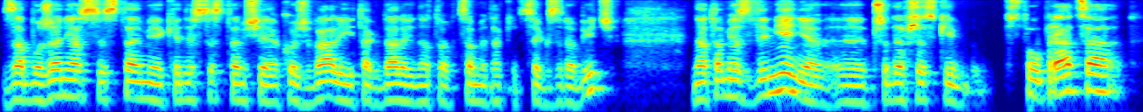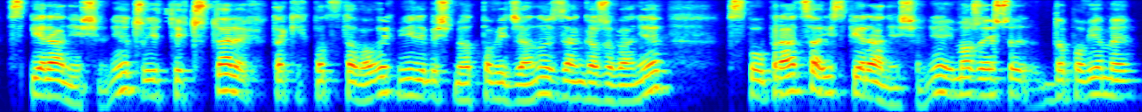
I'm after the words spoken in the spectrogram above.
zaburzenia w systemie, kiedy system się jakoś wali i tak dalej, no to chcemy taki cykl zrobić. Natomiast wymienię y, przede wszystkim współpraca, wspieranie się, nie? Czyli tych czterech takich podstawowych mielibyśmy odpowiedzialność, zaangażowanie, współpraca i wspieranie się, nie? I może jeszcze dopowiemy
